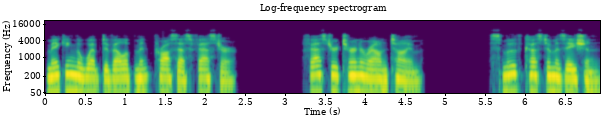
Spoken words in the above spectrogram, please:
making the web development process faster Faster turnaround time. Smooth customization.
